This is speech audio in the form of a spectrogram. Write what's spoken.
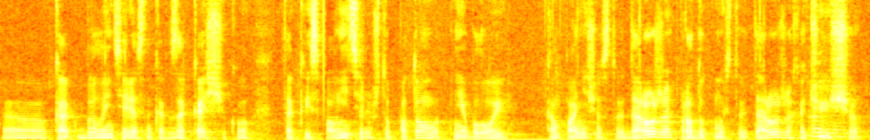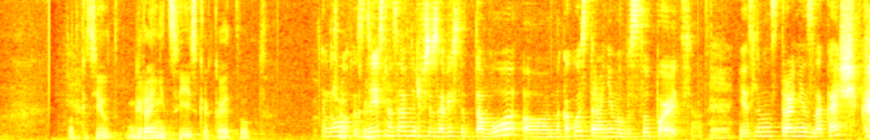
как было интересно как заказчику, так и исполнителю, чтобы потом вот не было, ой, компания сейчас стоит дороже, продукт мой стоит дороже, хочу Мгм. еще. Вот где вот граница есть какая-то вот? Ну, Чёткая. здесь на самом деле все зависит от того, э, на какой стороне вы выступаете. Так. Если вы на стороне заказчика,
